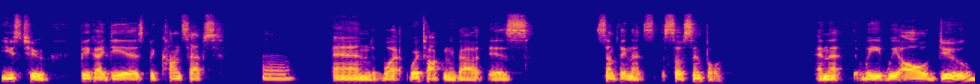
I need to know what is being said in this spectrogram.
used to big ideas, big concepts. Mm. And what we're talking about is something that's so simple and that we we all do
